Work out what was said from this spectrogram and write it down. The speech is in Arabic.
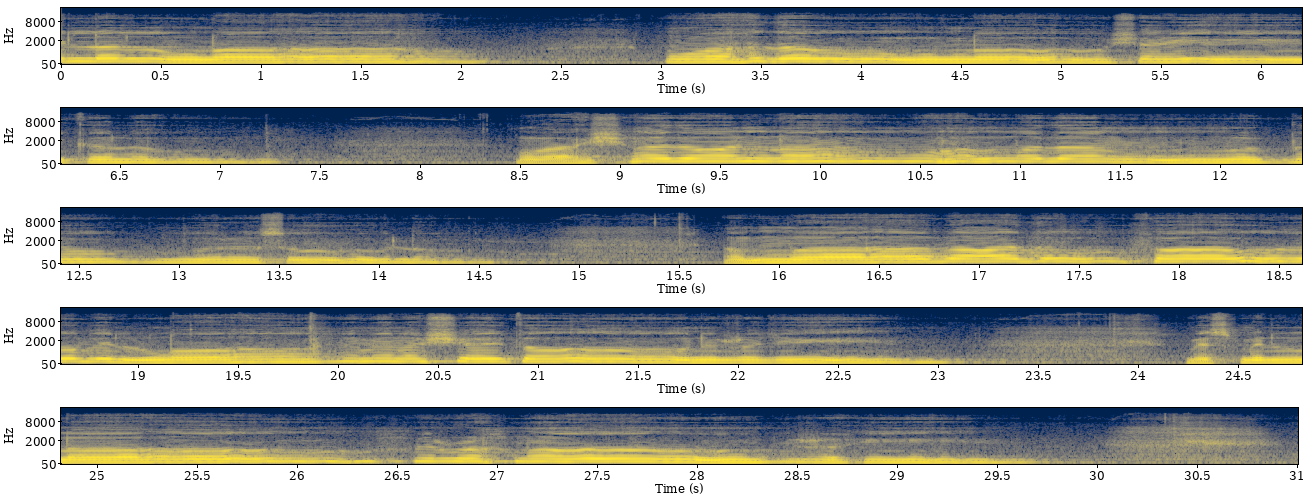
إلا الله وحده لا شريك له وأشهد أن محمدا عبده ورسوله. أما بعد فأعوذ بالله من الشيطان الرجيم. بسم الله الرحمن الرحيم.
